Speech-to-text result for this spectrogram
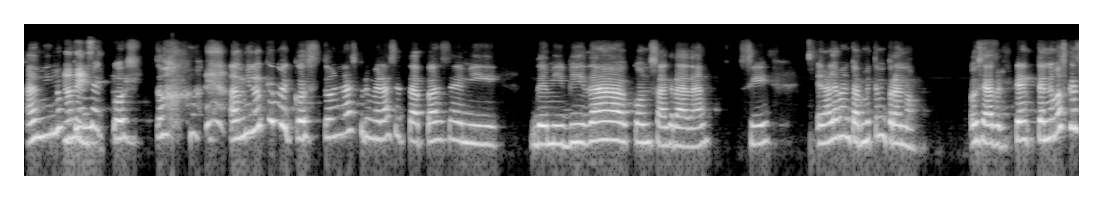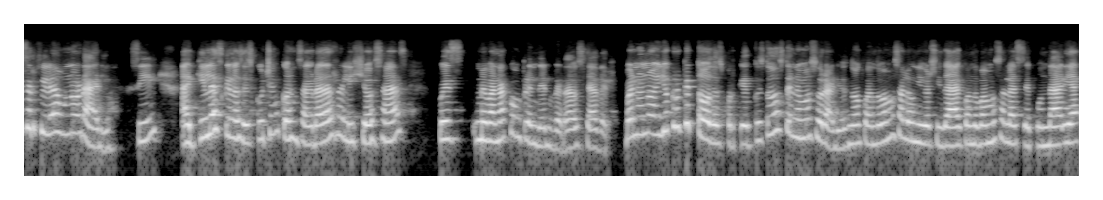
A mí lo que me costó, a mí lo que me costó en las primeras etapas de mi, de mi vida consagrada, ¿sí? Era levantarme temprano. O sea, a ver, tenemos que ser fieles a un horario, ¿sí? Aquí las que nos escuchen consagradas religiosas, pues me van a comprender, ¿verdad? O sea, a ver, bueno, no, yo creo que todos, porque pues todos tenemos horarios, ¿no? Cuando vamos a la universidad, cuando vamos a la secundaria,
